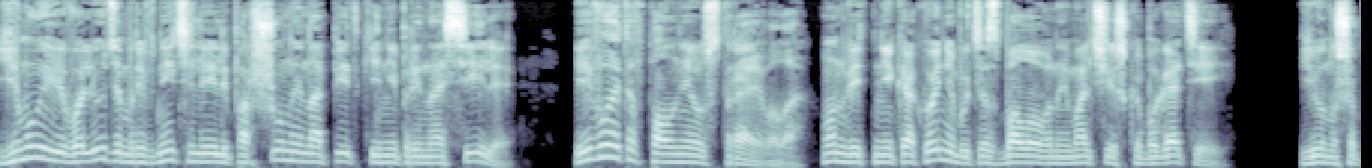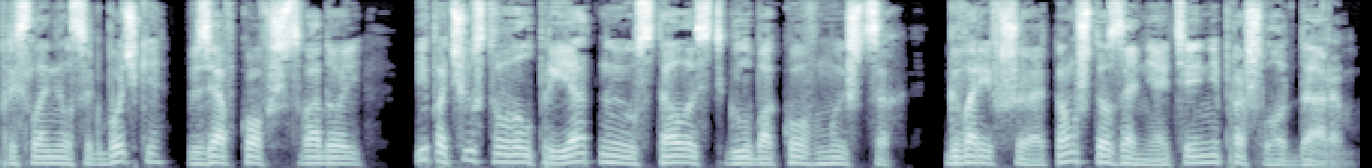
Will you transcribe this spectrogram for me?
Ему и его людям ревнители или паршуны напитки не приносили. Его это вполне устраивало. Он ведь не какой-нибудь избалованный мальчишка-богатей. Юноша прислонился к бочке, взяв ковш с водой, и почувствовал приятную усталость глубоко в мышцах, говорившую о том, что занятие не прошло даром.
